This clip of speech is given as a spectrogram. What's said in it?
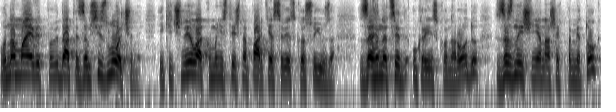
вона має відповідати за всі злочини, які чинила комуністична партія Совєтського Союзу, за геноцид українського народу, за знищення наших пам'яток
